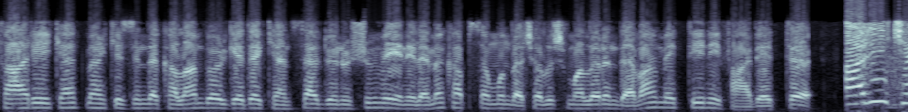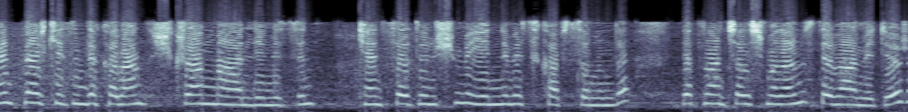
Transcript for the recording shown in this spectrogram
tarihi kent merkezinde kalan bölgede kentsel dönüşüm ve yenileme kapsamında çalışmaların devam ettiğini ifade etti. Tarihi kent merkezinde kalan Şükran Mahallemizin kentsel dönüşüm ve yenilemesi kapsamında yapılan çalışmalarımız devam ediyor.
